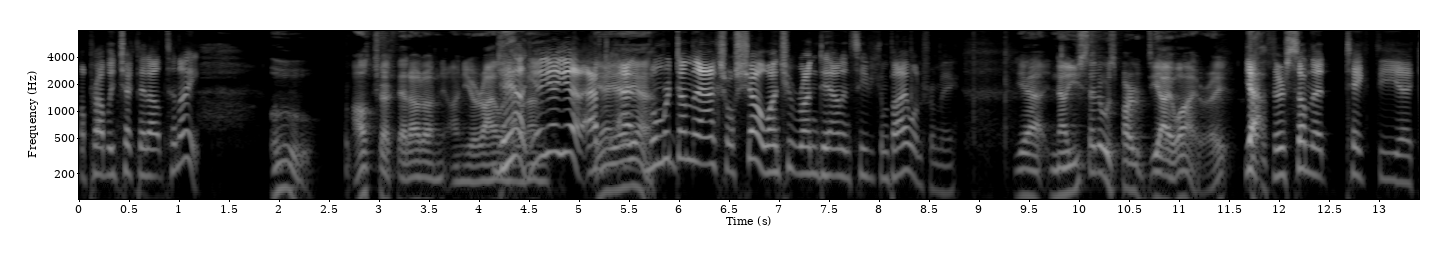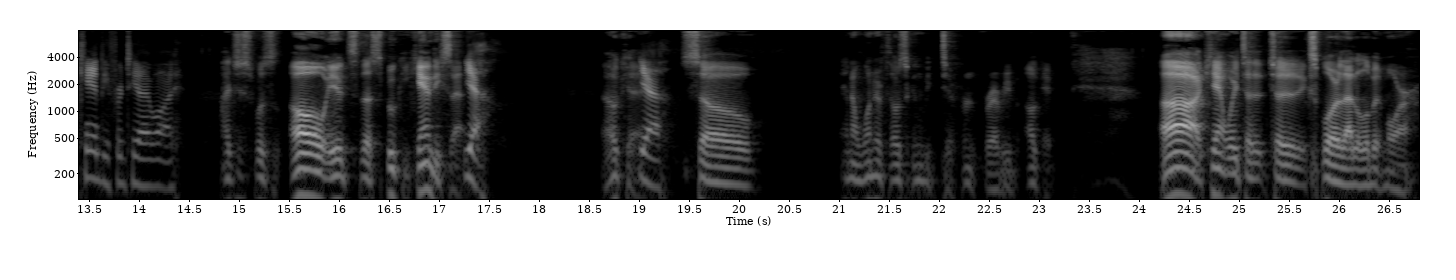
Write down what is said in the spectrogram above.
I'll probably check that out tonight. Ooh, I'll check that out on on your island. yeah, yeah, I'm- yeah, yeah. After yeah, at- yeah. when we're done the actual show, why don't you run down and see if you can buy one from me? Yeah. Now you said it was part of DIY, right? Yeah, there's some that take the uh, candy for DIY. I just was. Oh, it's the spooky candy set. Yeah, Okay. yeah. So, and I wonder if those are going to be different for every. Okay. Uh, I can't wait to, to explore that a little bit more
